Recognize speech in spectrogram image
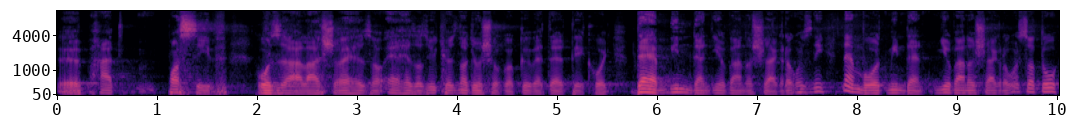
eh, hát passzív hozzáállása ehhez, a, ehhez az ügyhöz. Nagyon sokan követelték, hogy de minden nyilvánosságra hozni. Nem volt minden nyilvánosságra hozható,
